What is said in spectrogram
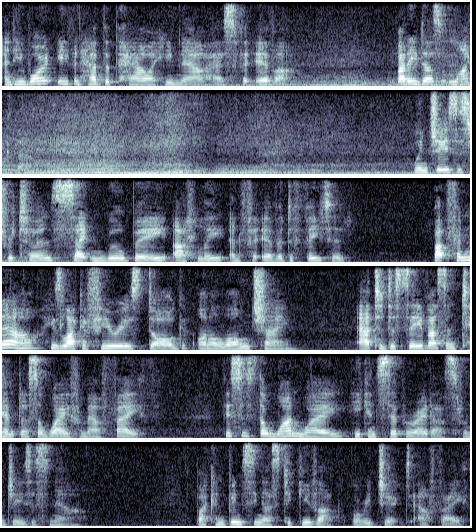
And he won't even have the power he now has forever. But he doesn't like that. When Jesus returns, Satan will be utterly and forever defeated. But for now, he's like a furious dog on a long chain, out to deceive us and tempt us away from our faith. This is the one way he can separate us from Jesus now by convincing us to give up or reject our faith.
